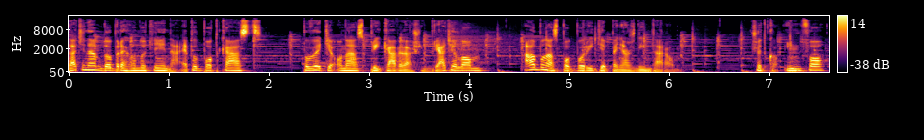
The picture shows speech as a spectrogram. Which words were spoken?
dáte nám dobré hodnotenie na Apple Podcasts, poviete o nás pri káve vašim priateľom alebo nás podporíte peňažným darom. Všetko info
